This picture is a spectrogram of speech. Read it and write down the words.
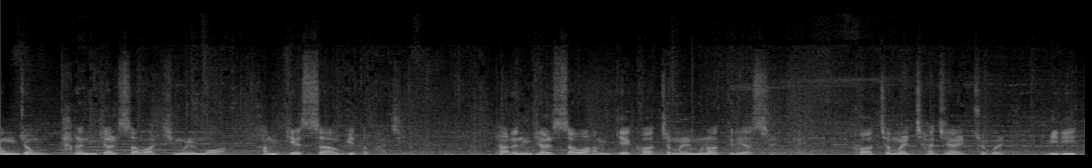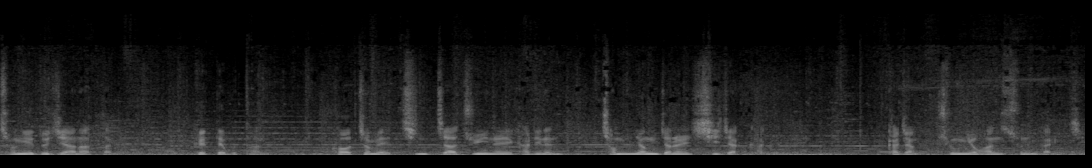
종종 다른 결사와 힘을 모아 함께 싸우기도 하지. 다른 결사와 함께 거점을 무너뜨렸을 때 거점을 차지할 쪽을 미리 정해두지 않았다면 그때부턴 거점의 진짜 주인을 가리는 점령전을 시작하게 돼. 가장 중요한 순간이지.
